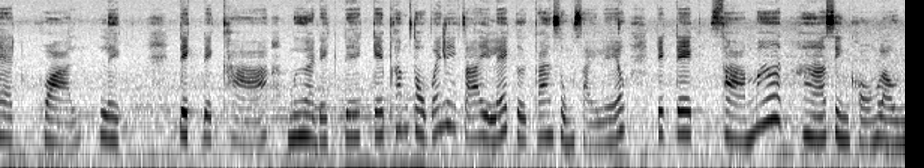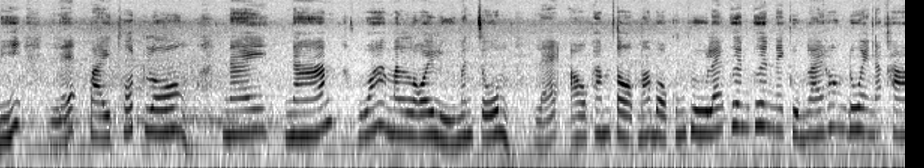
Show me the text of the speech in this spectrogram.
8. ขวานเหล็ก เด็กๆขา เมื่อเด็กๆเเก็บคำตอบไว้ในใจและเกิดการสงสัยแล้ว เด็กๆสามารถหาสิ่งของเหล่านี้ และไปทดลองในน้ำ ว่ามันลอยหรือมันจม และเอาคำตอบมาบอกคุณครูและเพื่อนๆในกลุ่มไลน์ห้องด้วยนะคะ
